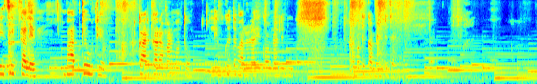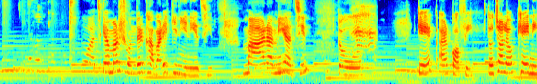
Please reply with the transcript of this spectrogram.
এই শীতকালে ভাত খেয়ে উঠে। কার কার আমার মতো। লেবু খেতে ভালো লাগে, কমলা লেবু। আমাকে কমেন্টে জানিও। তো আজকে আমার সন্ধ্যের খাবারে কি নিয়ে নিয়েছি? মা আর আমি আছি। তো কেক আর কফি। তো চলো, খেয়ে নি।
